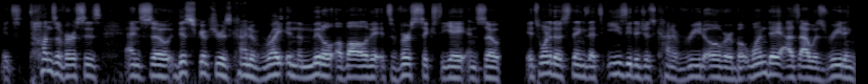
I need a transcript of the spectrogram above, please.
It's tons of verses. And so this scripture is kind of right in the middle of all of it. It's verse 68. And so it's one of those things that's easy to just kind of read over. But one day as I was reading,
